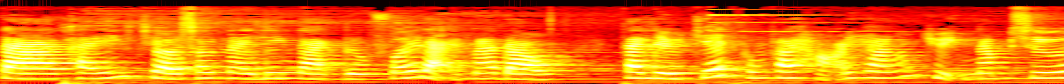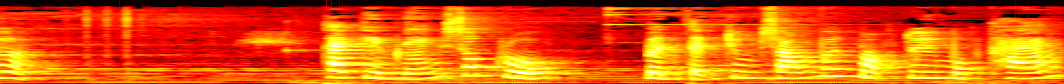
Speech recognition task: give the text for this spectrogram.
Ta thấy chờ sau này liên lạc được với đại ma đầu, ta liều chết cũng phải hỏi hắn chuyện năm xưa. Ta kìm nén sốt ruột, bình tĩnh chung sống với Mộc Tuyên một tháng.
